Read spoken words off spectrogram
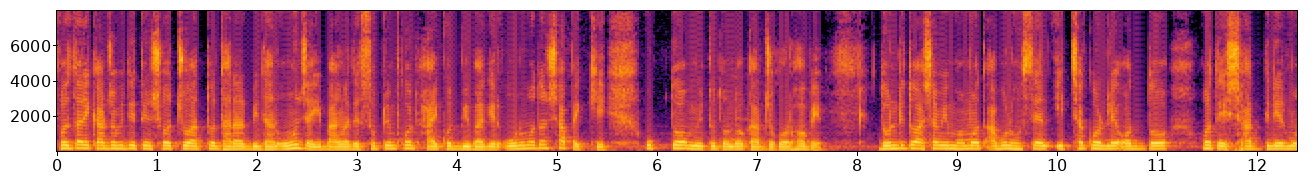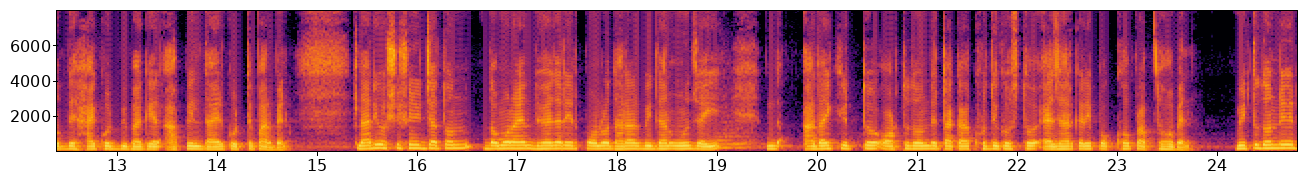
ফৌজদারি কার্যবিধি তিনশো চুয়াত্তর ধারার বিধান অনুযায়ী বাংলাদেশ সুপ্রিম কোর্ট হাইকোর্ট বিভাগের অনুমোদন সাপেক্ষে উক্ত মৃত্যুদণ্ড কার্যকর হবে। দণ্ডিত আসামি মোহাম্মদ আবুল হোসেন ইচ্ছা করলে অদ্য হতে সাত দিনের মধ্যে হাইকোর্ট বিভাগের আপিল দায়ের করতে পারবেন। নারী ও শিশু নির্যাতন দমন আইন দুই হাজারের পনেরো ধারার বিধান অনুযায়ী আদায়কৃত অর্থদণ্ডের টাকা ক্ষতিগ্রস্ত এজাহারকারী পক্ষ প্রাপ্ত হবেন। মৃত্যুদণ্ডের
